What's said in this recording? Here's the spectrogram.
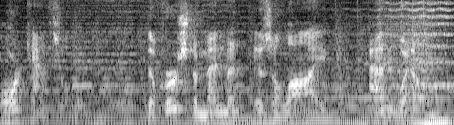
or canceled. The First Amendment is alive and well.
